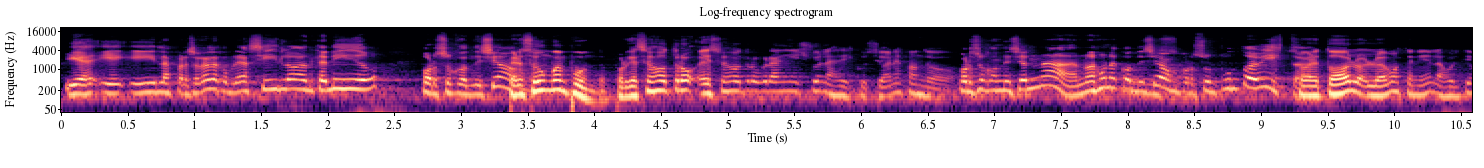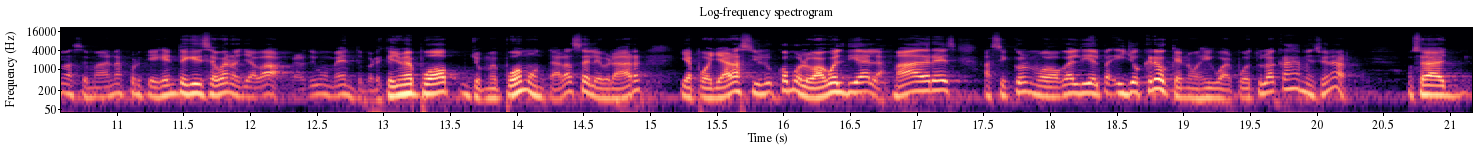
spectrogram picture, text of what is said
Y, y, las personas de la comunidad sí lo han tenido por su condición. Pero eso es un buen punto, porque eso es otro, eso es otro gran issue en las discusiones cuando... Por su condición nada, no es una condición, por su punto de vista. Sobre todo lo, hemos tenido en las últimas semanas porque hay gente que dice, bueno, ya va, espérate un momento, pero es que yo me puedo, yo me puedo montar a celebrar y apoyar así como lo hago el Día de las Madres, así como lo hago el Día del... Y yo creo que no es igual, porque tú lo acabas de mencionar. O sea,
